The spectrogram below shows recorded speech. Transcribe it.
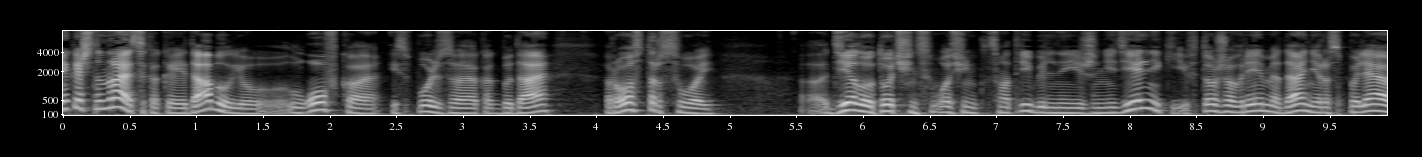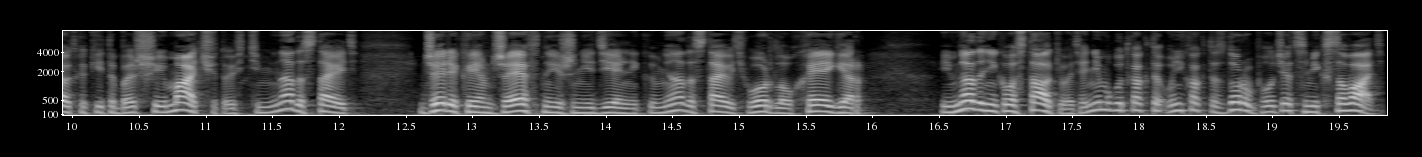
Мне, конечно, нравится, как AEW ловко, используя, как бы, да, ростер свой, э, делают очень, очень смотрибельные еженедельники и в то же время, да, не распыляют какие-то большие матчи. То есть им не надо ставить Джерика и МДФ на еженедельник, им не надо ставить Уордлоу Хейгер, им надо никого сталкивать. Они могут как-то, у них как-то здорово получается миксовать.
